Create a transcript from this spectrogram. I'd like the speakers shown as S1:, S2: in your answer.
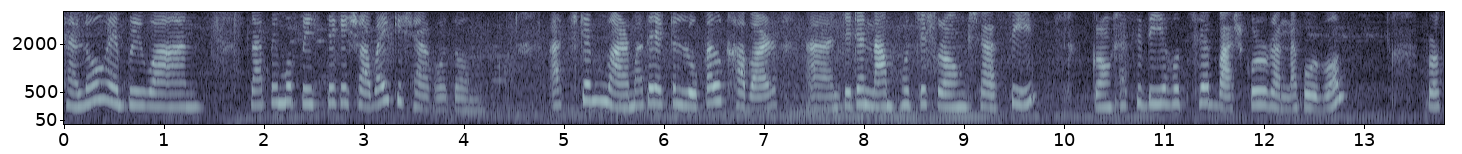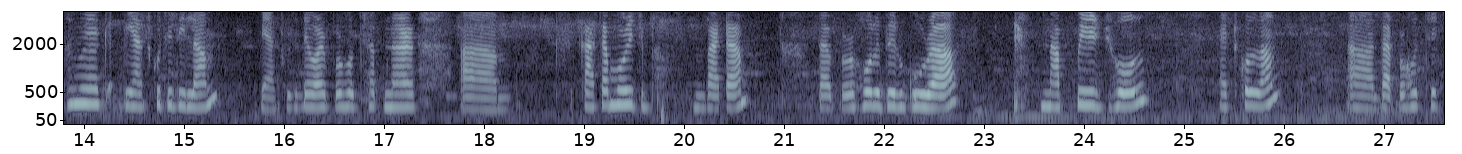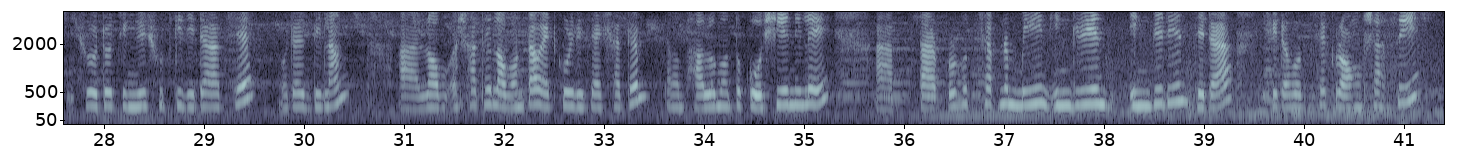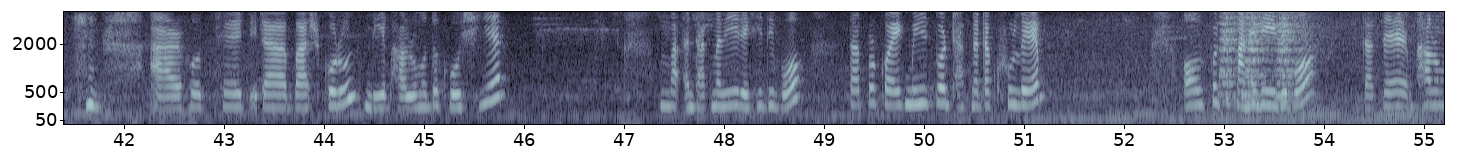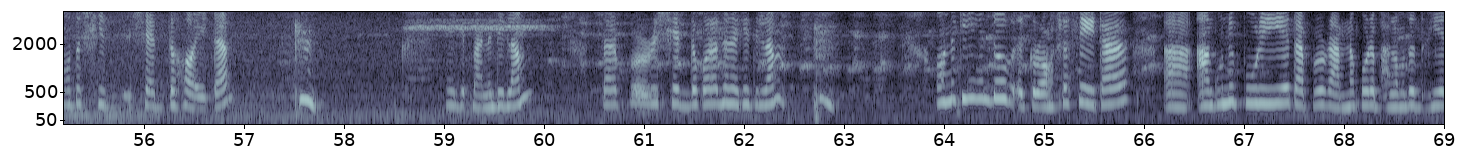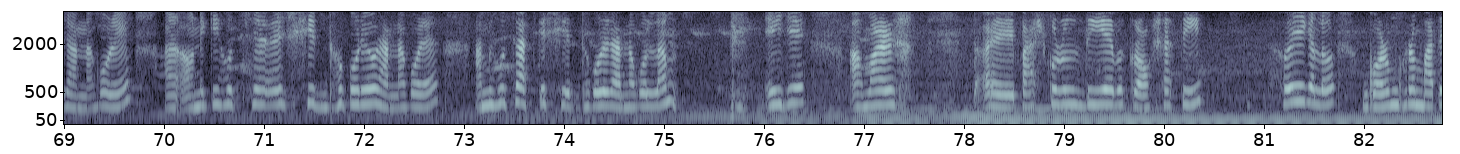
S1: Hello everyone লাপেমো page থেকে সবাইকে স্বাগতম। আজকে আমি মারমাদের একটা লোকাল খাবার যেটার নাম হচ্ছে ক্রংশাসি ক্রংশাসি দিয়ে হচ্ছে বাঁশকরু রান্না করব। প্রথমে এক- পেঁয়াজ কুচি দিলাম। পেঁয়াজ কুচি দেওয়ার পর হচ্ছে আপনার কাঁচামরিচ বাটা, তারপর হলুদের গুঁড়া নাপ্পির ঝোল অ্যাড করলাম। তারপর হচ্ছে ছোটো চিংড়ির শুটকি যেটা আছে, ওটা দিলাম। আর লব সাথে লবণটাও অ্যাড করে দিয়েছি একসাথে। তারপর ভালো মতো কষিয়ে নিলে তারপর হচ্ছে আপনার মেন ইনগ্রিডিয়েন্ট ইনগ্রিডিয়েন্ট যেটা, সেটা হচ্ছে ক্রংশাসি আর হচ্ছে যেটা বাঁশকরুল, দিয়ে ভালো মতো কষিয়ে ঢাকনা দিয়ে রেখে দিব। তারপর কয়েক মিনিট পর ঢাকনাটা খুলে অল্প একটু পানি দিয়ে দেব। যাতে ভালো মতো সিদ্ধ- হয় এটা। এই যে পানি দিলাম। তারপর সেদ্ধ করার জন্য রেখে দিলাম। অনেকে কিন্তু রংশাসে এটা আগুনে পুড়িয়ে তারপর রান্না করে, ভালো মতো ধুয়ে রান্না করে। আর অনেকে হচ্ছে সিদ্ধ করেও রান্না করে। আমি হচ্ছে আজকে সেদ্ধ করে রান্না করলাম। এই যে আমার বাঁশকরুল দিয়ে ক্রংশাসি হয়ে গেল। গরম গরম ভাতে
